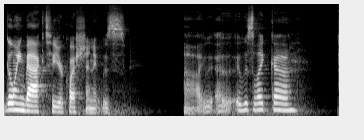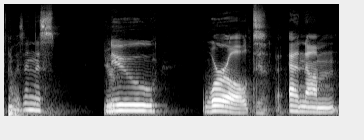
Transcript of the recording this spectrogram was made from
going back to your question, it was uh, it was like uh, I was in this new world, and um,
